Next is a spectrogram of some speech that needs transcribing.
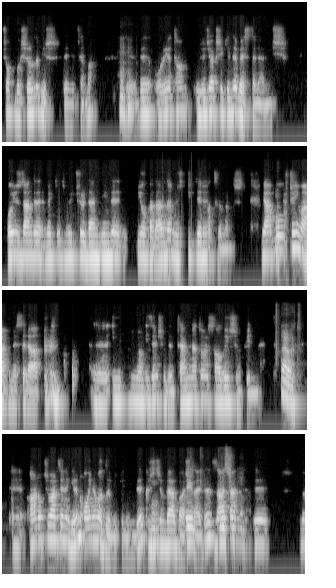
çok başarılı bir e, tema e, ve oraya tam uyacak şekilde bestelenmiş. O yüzden de Beckett Future dendiğinde bir o kadar da müzikleri hatırlanır. Ya bu şey vardı mesela e, bilmiyorum izlemiş miydin? Terminator Salvation filmi. Evet. E, Arnold Schwarzenegger'in oynamadığı bir filmdi. Christian Bale baştaydı. Zaten e, e,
